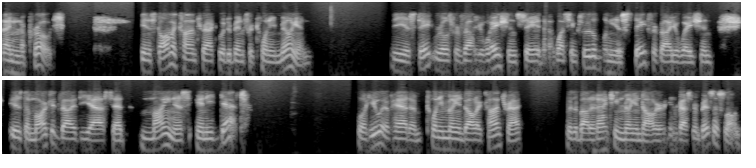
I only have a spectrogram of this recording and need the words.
planning approach, the installment contract would have been for 20 million. The estate rules for valuation say that what's includable in the estate for valuation is the market value of the asset minus any debt. Well, he would have had a $20 million contract with about a $19 million investment business loan.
